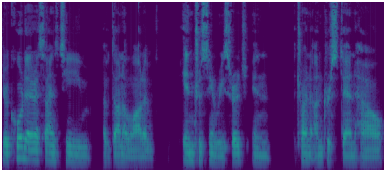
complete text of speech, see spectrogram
Their core data science team have done a lot of interesting research in trying to understand how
